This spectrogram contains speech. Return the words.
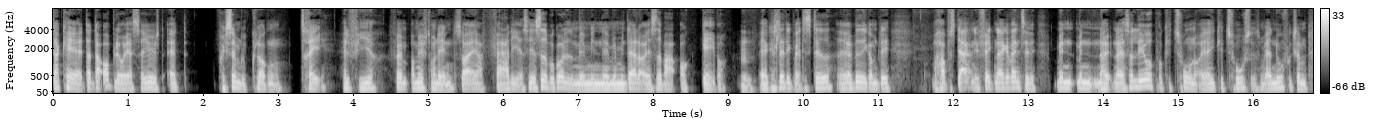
der, kan jeg, der, der oplever jeg seriøst, at for eksempel klokken 3, halv 4, 5 om eftermiddagen, så er jeg færdig. Altså, jeg sidder på gulvet med min, med min datter, og jeg sidder bare og gaber. Mm. Og jeg kan slet ikke være til stede. Jeg ved ikke, om det har forstærkende effekt, når jeg er vant til det. Men, men når, når jeg så lever på ketoner, og jeg er i ketose, som jeg er nu for eksempel,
